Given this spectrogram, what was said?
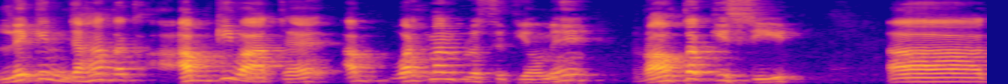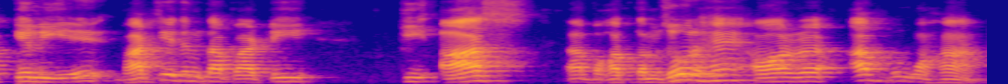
लेकिन जहाँ तक अब की बात है अब वर्तमान परिस्थितियों में रोहतक की सीट आ, के लिए भारतीय जनता पार्टी की आस बहुत कमज़ोर है और अब वहाँ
